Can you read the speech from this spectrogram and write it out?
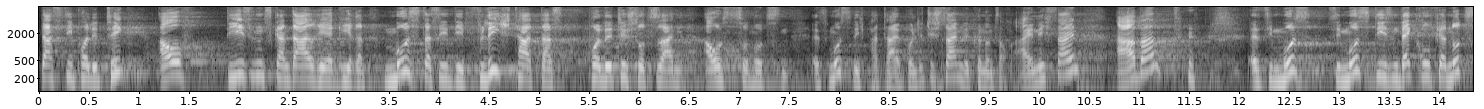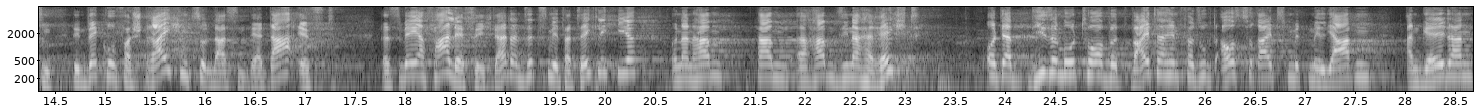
dass die Politik auf diesen Skandal reagieren muss, dass sie die Pflicht hat, das politisch sozusagen auszunutzen. Es muss nicht parteipolitisch sein, wir können uns auch einig sein, aber sie muss, sie muss diesen Weckruf ja nutzen. Den Weckruf verstreichen zu lassen, der da ist, das wäre ja fahrlässig. Ja? Dann sitzen wir tatsächlich hier und dann haben, haben, äh, haben Sie nachher recht und der Dieselmotor wird weiterhin versucht auszureizen mit Milliarden an Geldern,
